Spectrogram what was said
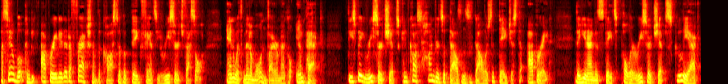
A sailboat can be operated at a fraction of the cost of a big fancy research vessel, and with minimal environmental impact. These big research ships can cost hundreds of thousands of dollars a day just to operate. The United States polar research ship Sikuliaq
